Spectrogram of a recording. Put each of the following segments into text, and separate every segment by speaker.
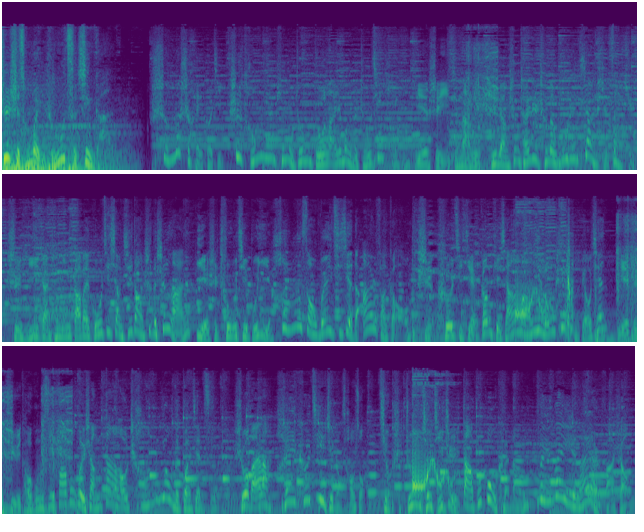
Speaker 1: 知识从未如此性感。
Speaker 2: 什么是黑科技？是童年屏幕中哆啦 A 梦的竹蜻蜓，也是已经纳入批量生产日程的无人驾驶载具，是一战成名打败国际象棋大师的深蓝，也是出其不意横扫围棋界的阿尔法狗，是科技界钢铁侠马一龙身上的标签，也是巨头公司发布会上大佬常用的关键词。说白了，黑科技这种操作就是追求极致，打破不可能，为未来而发烧。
